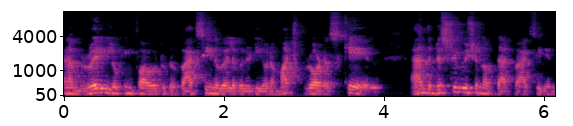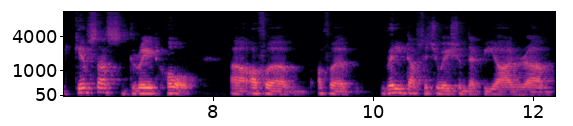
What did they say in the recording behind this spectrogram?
and I'm really looking forward to the vaccine availability on a much broader scale and the distribution of that vaccine, it gives us great hope uh, of, a, of a very tough situation that we are um,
